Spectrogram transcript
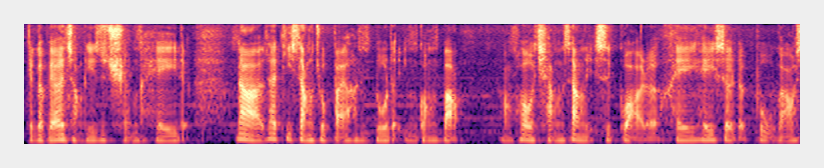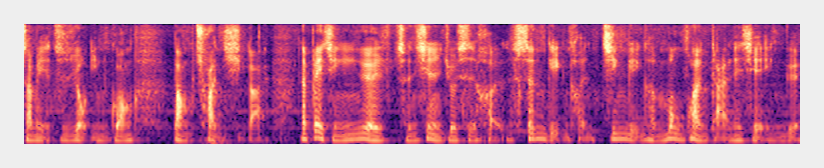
这个表演场地是全黑的，那在地上就摆很多的荧光棒。然后墙上也是挂了黑黑色的布，然后上面也是用荧光棒串起来。那背景音乐呈现的就是很森林、很精灵、很梦幻感的那些音乐。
